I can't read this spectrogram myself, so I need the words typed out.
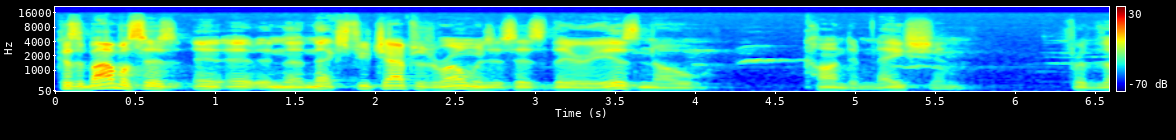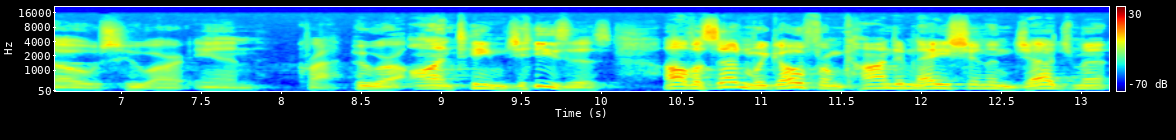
Because the Bible says in the next few chapters of Romans, it says, There is no condemnation for those who are in Christ, who are on Team Jesus. All of a sudden, we go from condemnation and judgment,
